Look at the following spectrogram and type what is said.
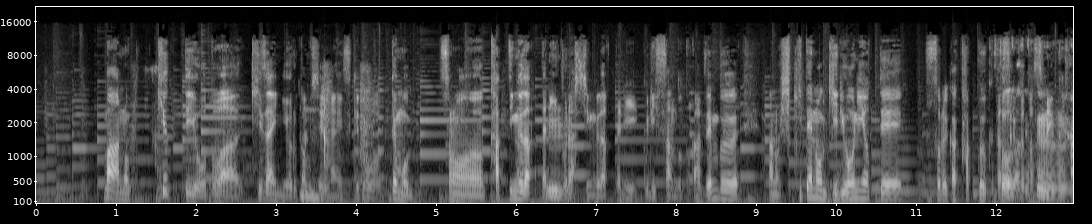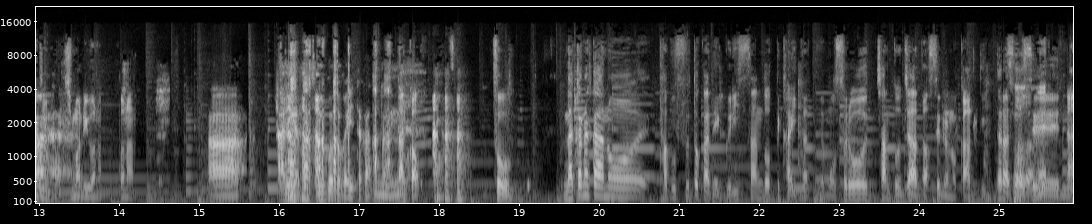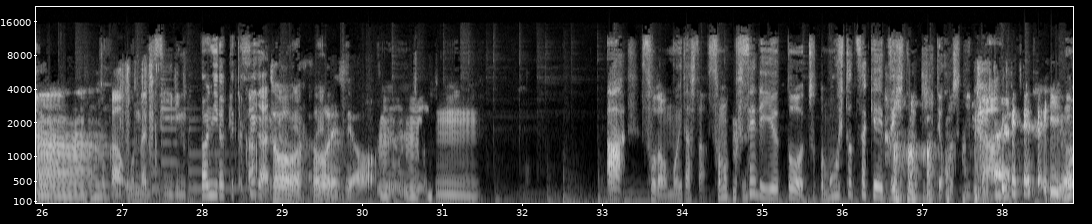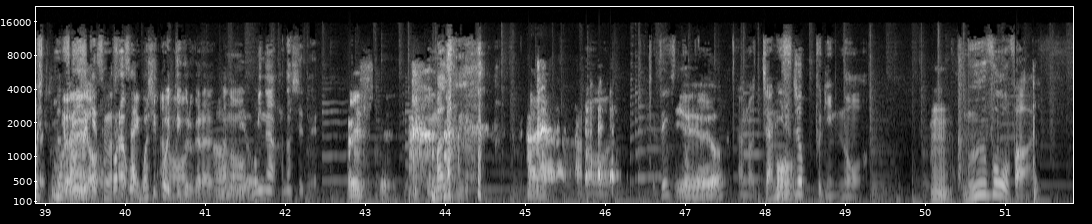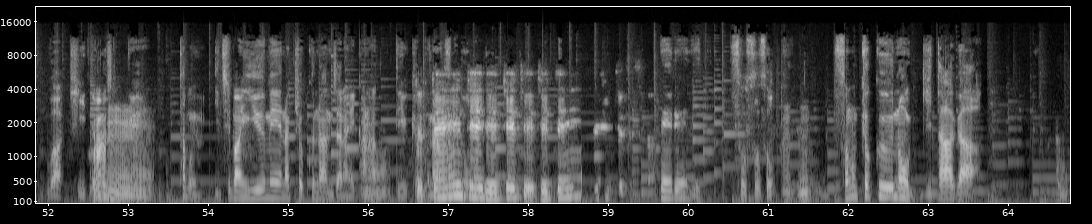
まああの、キュッっていう音は機材によるかもしれないですけど、でも、そのカッティングだったり、うんブラッシングだったり、グリッサンドとか、全部、あの、弾き手の技量によって、それがかっこよく出せるか出せないかっていうのうんが決まるようなことなんで、ああ、ありがとう。そういうことが言いたかった。うんなんか、そう、なかなかあの、タブ譜とかでグリッサンドって書いてあっても、それをちゃんとじゃあ出せるのかって言ったら出せないうんとか、同じフィーリング人によって癖があるからねそう、ですよ。うんうん。うん。あ、そうだ、思い出した。その癖で言うと、ちょっともう一つだけぜひ聞いてほしいのが、いいよ。もう一つだけすみまこれせん、最後におしっこ行ってくるから、うんあのいいよみんな話してて。マジではい。あの、ぜひともよ、あの、ジャニス・ジョプリンのうん。ムーブオーバーは聞いてほしくて、うん。多分一番有名な曲なんじゃないかなっていうて曲なんてですけど、ててててててってやつですかそうそうそう。うん。その曲のギターが、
